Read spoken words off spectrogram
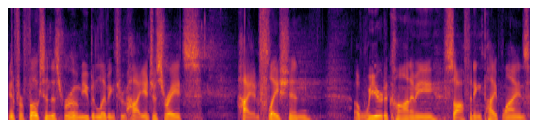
And for folks in this room, you've been living through high interest rates, high inflation, a weird economy, softening pipelines.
